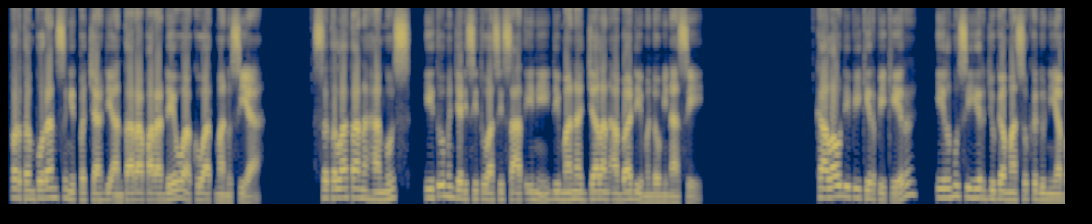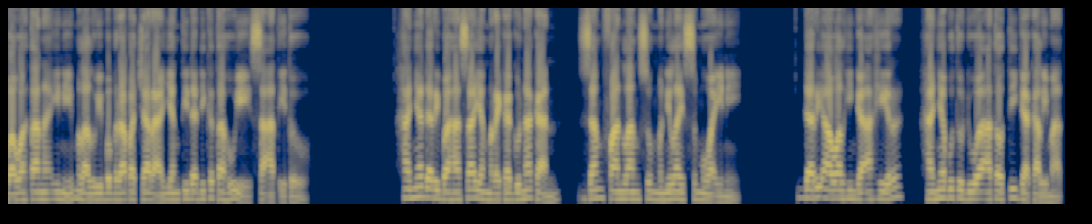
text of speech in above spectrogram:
pertempuran sengit pecah di antara para dewa kuat manusia. Setelah tanah hangus, itu menjadi situasi saat ini di mana jalan abadi mendominasi. Kalau dipikir-pikir, ilmu sihir juga masuk ke dunia bawah tanah ini melalui beberapa cara yang tidak diketahui saat itu. Hanya dari bahasa yang mereka gunakan, Zhang Fan langsung menilai semua ini. Dari awal hingga akhir, hanya butuh dua atau tiga kalimat.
